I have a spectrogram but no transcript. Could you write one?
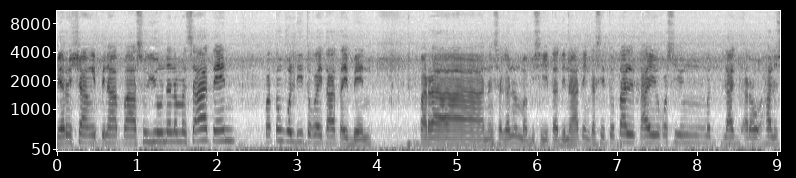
meron siyang ipinapasuyo na naman sa atin patungkol dito kay Tatay Ben. Para nang sa ganun mabisita din natin. Kasi total tayo kasi yung lag, araw, halos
